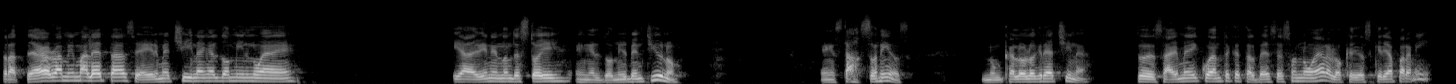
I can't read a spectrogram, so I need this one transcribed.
Traté de agarrar mis maletas e irme a China en el 2009 y adivinen dónde estoy en el 2021, en Estados Unidos. Nunca lo logré a China. Entonces ahí me di cuenta que tal vez eso no era lo que Dios quería para mí.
